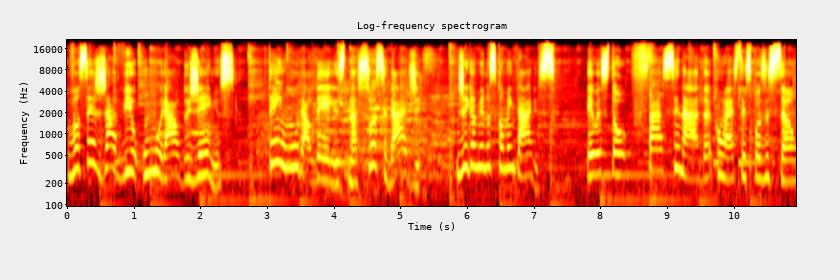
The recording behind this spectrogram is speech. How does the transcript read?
Você já viu um mural dos gêmeos? Tem um mural deles na sua cidade? Diga-me nos comentários. Eu estou fascinada com esta exposição.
